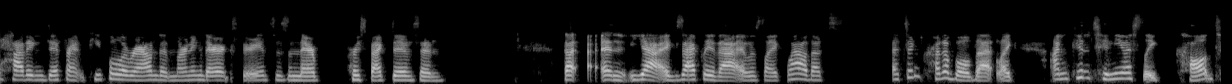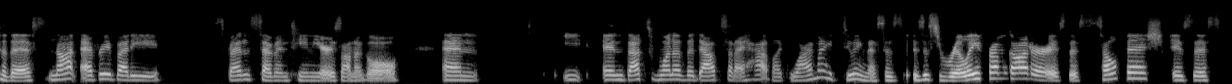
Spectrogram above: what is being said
having different people around and learning their experiences and their perspectives and that and yeah exactly that. It was like wow that's that's incredible that like I'm continuously called to this. Not everybody spends 17 years on a goal. And and that's one of the doubts that I have. Like, why am I doing this? Is is this really from God or is this selfish? Is this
